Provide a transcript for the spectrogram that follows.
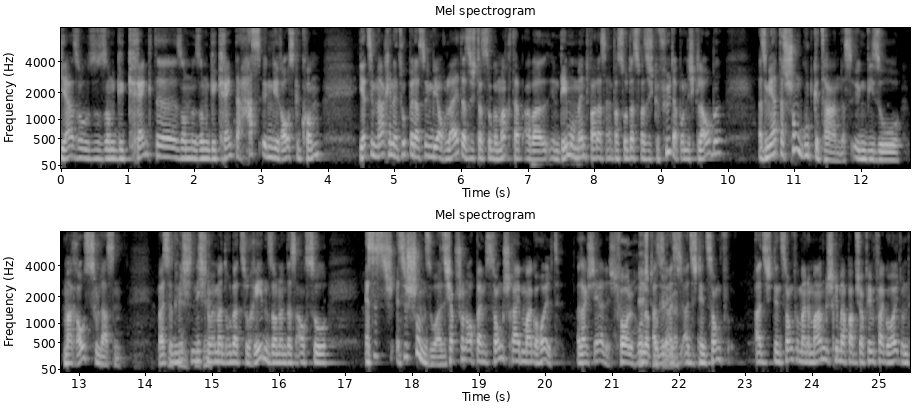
ja, so, so, so ein gekränkte, so so ein gekränkter Hass irgendwie rausgekommen. Jetzt im Nachhinein tut mir das irgendwie auch leid, dass ich das so gemacht habe, aber in dem Moment war das einfach so das, was ich gefühlt habe. Und ich glaube, also mir hat das schon gut getan, das irgendwie so mal rauszulassen. Weißt du, nicht, nicht nur immer drüber zu reden, sondern das auch so. Es ist, es ist schon so. Also ich habe schon auch beim Songschreiben mal geheult. Sag ich ehrlich. Voll, 100%. Also als, als, ich den Song, als ich den Song für meine Mom geschrieben habe, habe ich auf jeden Fall geheult. Und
